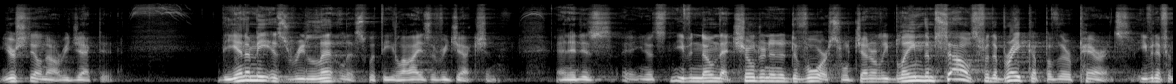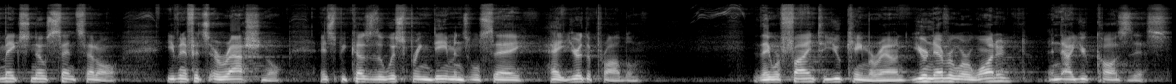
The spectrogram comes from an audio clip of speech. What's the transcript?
you're still not rejected. The enemy is relentless with the lies of rejection. And it is, uh, you know, it's even known that children in a divorce will generally blame themselves for the breakup of their parents, even if it makes no sense at all, even if it's irrational. It's because the whispering demons will say, hey, you're the problem. They were fine till you came around. You never were wanted, and now you caused this.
